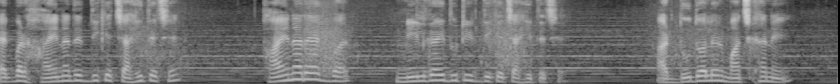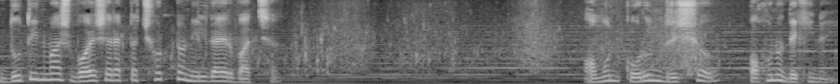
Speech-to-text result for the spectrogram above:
একবার হায়নাদের দিকে চাহিতেছে, হায়নারা একবার নীলগাই দুটির দিকে চাহিতেছে, আর দুদলের মাঝখানে দু তিন মাস বয়সের একটা ছোট্ট নীলগায়ের বাচ্চা। অমন করুণ দৃশ্য কখনো দেখি নাই।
